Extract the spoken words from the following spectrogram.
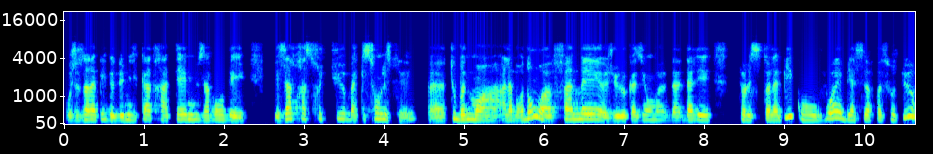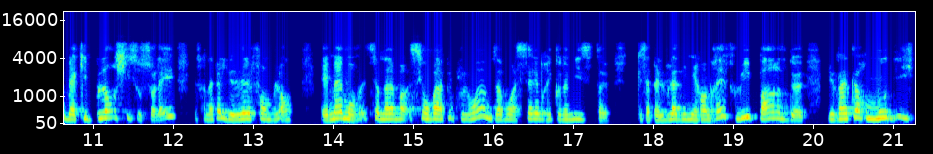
Aux Jeux Olympiques de 2004 à Athènes, nous avons des, infrastructures ben, qui sont laissées euh, tout bonnement à, l'abandon. Fin mai, j'ai eu l'occasion d'aller sur le site olympique. On voit eh bien ces infrastructures ben, qui blanchissent au soleil, ce qu'on appelle des éléphants blancs. Et même si, on va un peu plus loin, nous avons un célèbre économiste qui s'appelle Vladimir Andreev. Lui parle de, du vainqueur maudit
